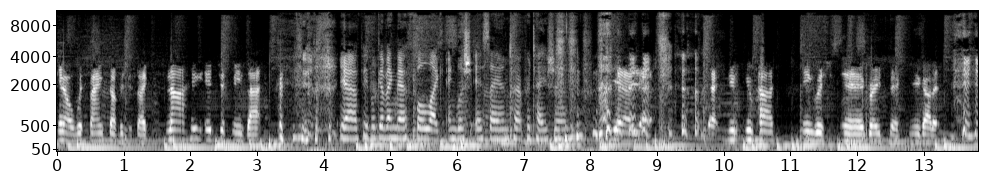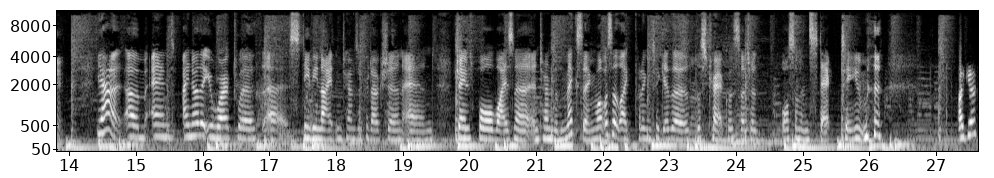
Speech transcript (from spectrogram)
you know, with bang stuff, it's just like, nah, it, it just means that. Yeah, people giving their full like English essay interpretation. yeah, yeah. yeah you you passed English uh, grade six. You got it. Yeah, um, and I know that you worked with uh, Stevie Knight in terms of production and James Paul Wisner in terms of mixing. What was it like putting together this track with such an awesome and stacked team? I guess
